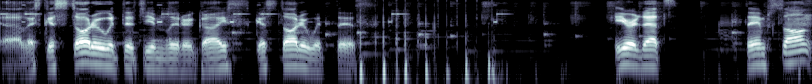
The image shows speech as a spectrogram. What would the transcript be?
Yeah, let's get started with the gym leader, guys. Get started with this. Hear that theme song?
